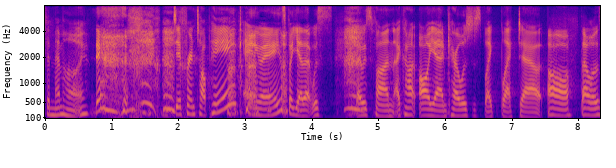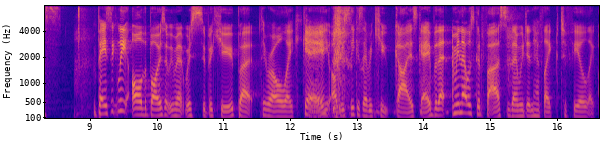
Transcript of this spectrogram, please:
the memo. Different topic, anyways. But yeah, that was that was fun. I can't. Oh yeah, and Carol was just like blacked out. Oh, that was Basically, all the boys that we met were super cute, but they were all like gay, Gay. obviously, because every cute guy is gay. But that, I mean, that was good for us. So then we didn't have like to feel like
